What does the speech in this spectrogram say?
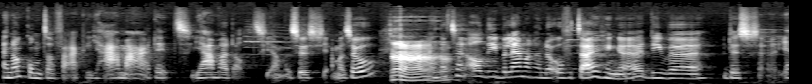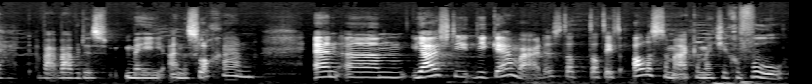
En dan komt er vaak, ja maar dit, ja maar dat, ja maar zus, ja maar zo. En dat zijn al die belemmerende overtuigingen die we dus, eh, ja, waar, waar we dus mee aan de slag gaan. En ehm, juist die, die kernwaardes, dat, dat heeft alles te maken met je gevoel.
